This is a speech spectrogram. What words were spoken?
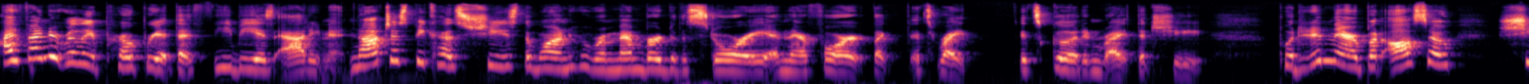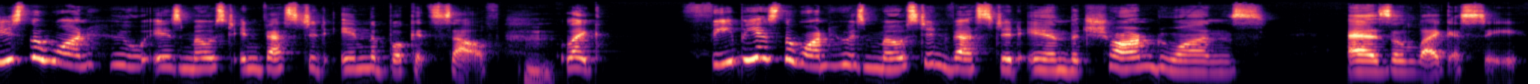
I find it really appropriate that Phoebe is adding it, not just because she's the one who remembered the story and therefore, like, it's right, it's good and right that she put it in there, but also she's the one who is most invested in the book itself. Hmm. Like, Phoebe is the one who is most invested in the Charmed Ones as a legacy.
